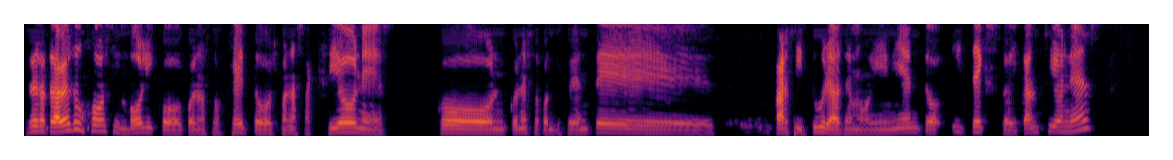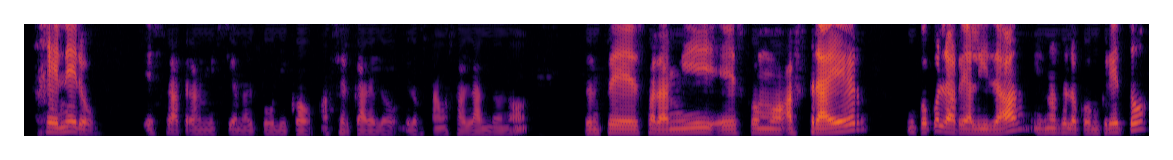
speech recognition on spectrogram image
Entonces, a través de un juego simbólico, con los objetos, con las acciones, con, con eso, con diferentes partituras de movimiento y texto y canciones, genero esa transmisión al público acerca de lo, de lo que estamos hablando, ¿no? Entonces, para mí es como abstraer un poco la realidad, irnos de lo concreto,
